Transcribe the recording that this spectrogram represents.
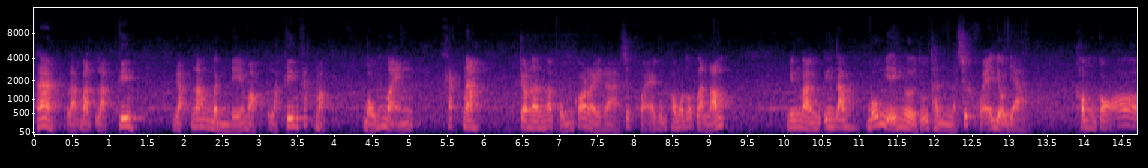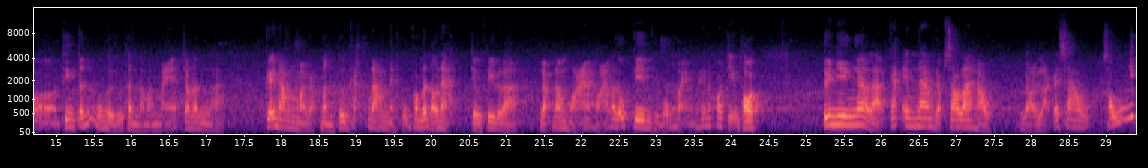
ha, là Bạch Lập Kim gặp năm Bình Địa Mộc là Kim khắc Mộc, bổn mạng khắc năm cho nên nó cũng có rầy rà sức khỏe cũng không có tốt lành lắm. Nhưng mà yên tâm vốn dĩ người tuổi thìn là sức khỏe dồi dào không có thiên tính của người tuổi thìn là mạnh mẽ cho nên là cái năm mà gặp mình tương khắc năm này cũng không đến nỗi nào trừ khi là gặp năm hỏa hỏa nó đốt kim thì bổn mạng thấy nó khó chịu thôi. Tuy nhiên á, là các em nam gặp sao la hầu gọi là cái sao xấu nhất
